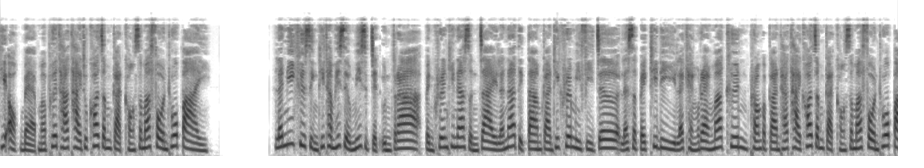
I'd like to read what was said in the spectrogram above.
ที่ออกแบบมาเพื่อท้าทายทุกข้อจำกัดของสมาร์ทโฟนทั่วไป และนี่คือสิ่งที่ทำให้ Xiaomi 17 Ultra เป็นเครื่องที่น่าสนใจและน่าติดตามการที่เครื่องมีฟีเจอร์ และสเปคที่ดีและแข็งแรงมากขึ้น พร้อมกับการท้าทายข้อจำกัดของสมาร์ทโฟนทั่วไป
